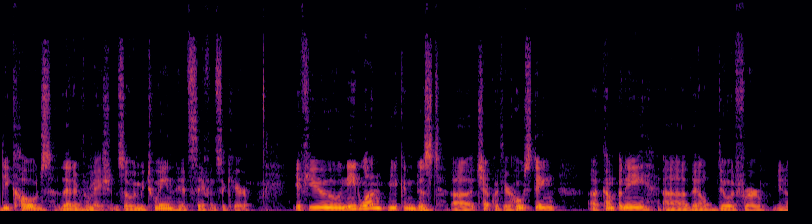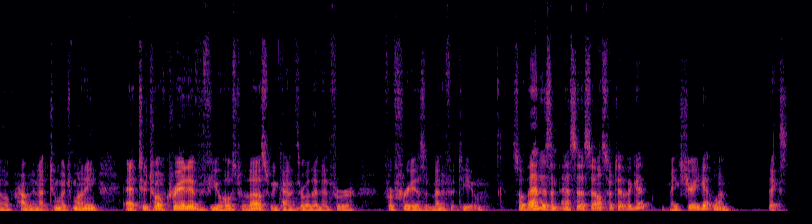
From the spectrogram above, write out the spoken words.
decodes that information. So in between, it's safe and secure. If you need one, you can just uh, check with your hosting uh, company. Uh, they'll do it for, you know, probably not too much money. At 212 Creative, if you host with us, we kind of throw that in for, for free as a benefit to you. So that is an SSL certificate. Make sure you get one. Thanks.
